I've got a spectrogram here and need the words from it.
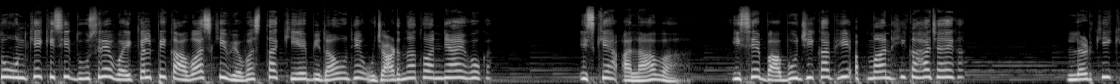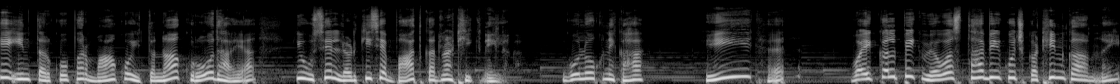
तो उनके किसी दूसरे वैकल्पिक आवास की व्यवस्था किए बिना उन्हें उजाड़ना तो अन्याय होगा। इसके अलावा इसे बाबूजी का भी अपमान ही कहा जाएगा। लड़की के इन तर्कों पर माँ को इतना क्रोध आया कि उसे लड़की से बात करना ठीक नहीं लगा। गोलोक ने कहा, ठीक है, वैकल्पिक व्यवस्था भी कुछ कठिन काम नहीं।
